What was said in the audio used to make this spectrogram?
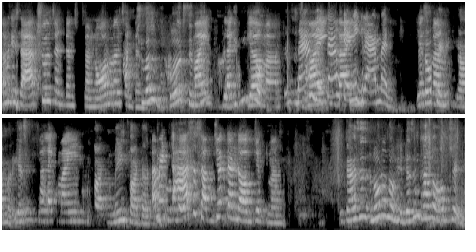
I mean, it's the actual sentence, ma'am. Normal sentence. Actual words in Mine, the like, beginning yeah, of ma'am. sentence Ma'am, Mine, without thine. any grammar. Yes, without ma'am. any grammar. Yes. Yeah, Like mine. Part- Main factor. I mean, it has a subject and object, ma'am. It has a no, no, no. It doesn't have an object.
